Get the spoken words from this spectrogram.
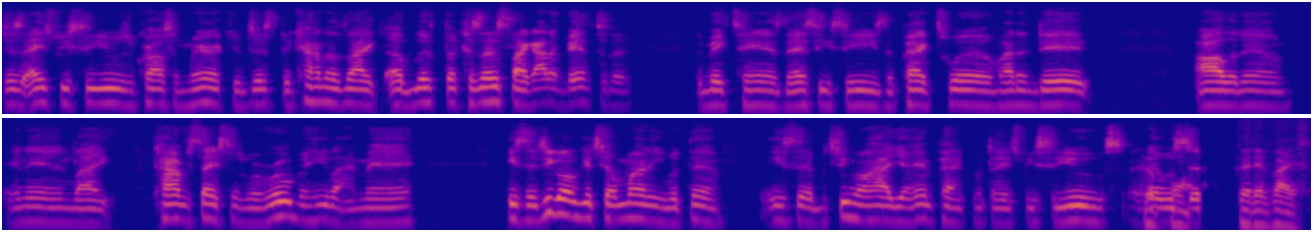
just HBCUs across America, just to kind of like uplift them because it's like I done been to the the Big Tens, the SECs, the Pac-12. I done did all of them, and then like conversations with Ruben, he like, man, he said you're gonna get your money with them. He said, but you're gonna have your impact with the HBCUs, and Good it was just, Good advice.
